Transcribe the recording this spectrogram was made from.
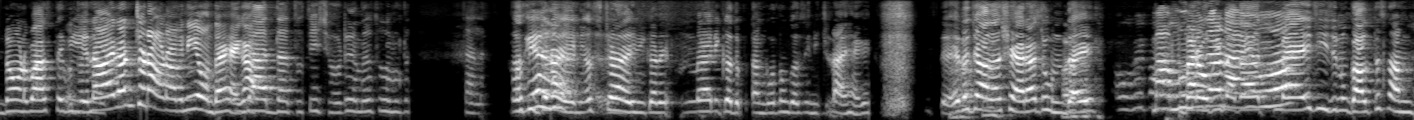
ਡਾਉਣ ਵਾਸਤੇ ਵੀ ਇਹ, ਨਾ ਇਹਨਾਂ ਨੂੰ ਚੜਾਉਣਾ ਵੀ ਨਹੀਂ ਆਉਂਦਾ ਹੈਗਾ। ਦਾਦਾ ਤੁਸੀਂ ਛੋਟੇ ਹੁੰਦੇ ਤੁਹਾਨੂੰ ਤਾਂ ਚੱਲ। ਅਸੀਂ ਚੜਾਏ ਨਹੀਂ ਅਸੀਂ ਚੜਾਏ ਨਹੀਂ ਕਦੇ ਮੈਂ ਨਹੀਂ ਕਦੇ ਪਤੰਗ ਪਤੰਗ ਅਸੀਂ ਨਹੀਂ ਚੜਾਏ ਹੈਗੇ। ਤੇ ਇਹ ਤਾਂ ਜ਼ਿਆਦਾ ਸ਼ਹਿਰਾਂ 'ਚ ਹੁੰਦਾ ਏ। ਮਾਮੂ ਪਰ ਉਹ ਵੀ ਮੈਂ ਤਾਂ ਮੈਂ ਇਹ ਚੀਜ਼ ਨੂੰ ਗਲਤ ਸਮਝ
